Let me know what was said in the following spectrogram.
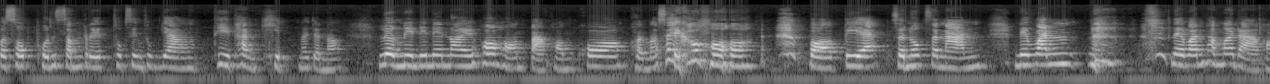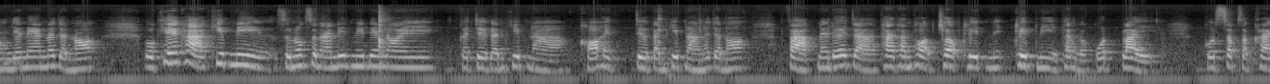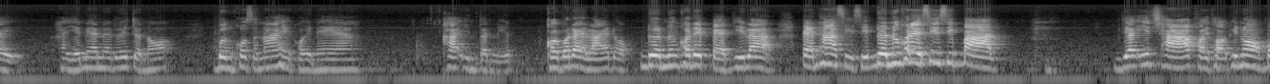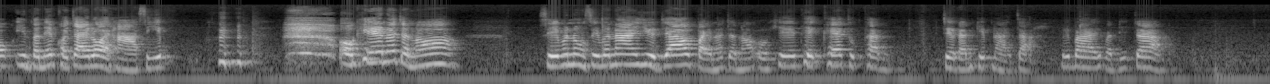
ประสบผลสำเร็จทุกสิ่งทุกอย่างที่ท่านคิดนะจ๊ะเนาะเรื่องนี้นิดๆน้อยๆพ่อหอมปากหอมคอข่อยมาใส่ข้าวหอปอเปียสนุกสนาน ในวันในวันธรรมดาของยายแนนนะจ๊ะเนาะโอเคค่ะ คลิปนี้สนุกสนานนิดนิดๆน่อยๆก็เจอกันคลิปหน้าขอให้เจอกันคลิปหน้านะจ๊ะเนาะฝากในเด้อจ้ะถ้าท่านทอดชอบคลิปนี้คลิปนี้ท่านก็กดไลค์กดซับสไครต์ให้ยายแน่ในเด้อจ้ะเนาะเบิ่งโฆษณาให้คอยแน่ ค่าอินเทอร์เน็ตคอยบ่ได้หลายดอก เดือนหนึงเขาได้แปดยีราแปดห้าสี่สิบเดือนหนึงเขาได้สี่สิบบาท อย่าอิจฉาคอยถอดพี่น้องบอกอินเทอร์เน็ตคอยใจร้อยห้าสิบโอเคนะจ๊ะเนาะสีมนงสีมนายืดยาวไปนะจ๊ะเนาะโอเค เทคแค่ทุกท่าน เจอกันคลิปหน้าจ้ะบ๊ายบายสวัสดีจ้า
